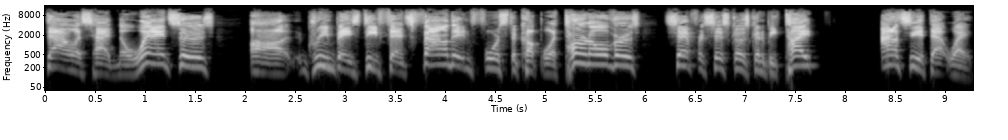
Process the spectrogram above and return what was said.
Dallas had no answers. Uh, Green Bay's defense found it and forced a couple of turnovers. San Francisco is going to be tight. I don't see it that way.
